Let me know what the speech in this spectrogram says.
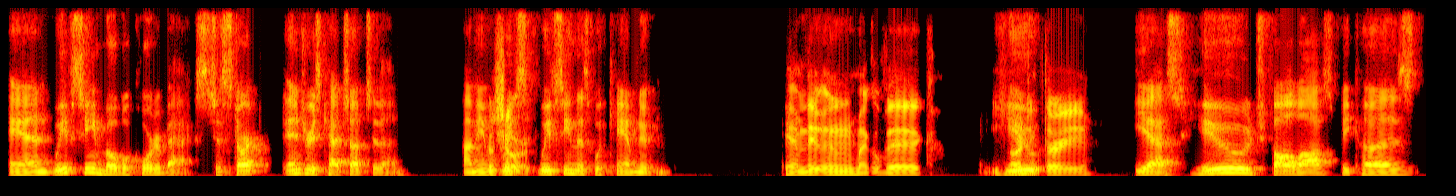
And we've seen mobile quarterbacks just start injuries catch up to them. I mean, For we've, sure. we've seen this with Cam Newton. Cam Newton, Michael Vick, Huge, RG3. yes, huge fall offs because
